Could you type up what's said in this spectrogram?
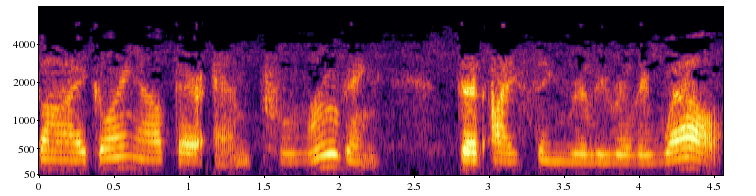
by going out there and proving that I sing really, really well.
